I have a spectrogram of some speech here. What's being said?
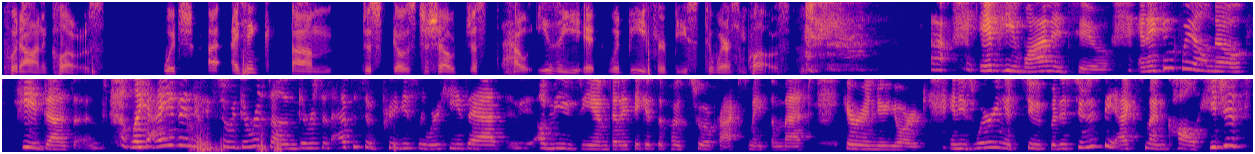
put on clothes, which I, I think um, just goes to show just how easy it would be for Beast to wear some clothes. if he wanted to and i think we all know he doesn't. Like i even so there was um there was an episode previously where he's at a museum that i think is supposed to approximate the met here in new york and he's wearing a suit but as soon as the x-men call he just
